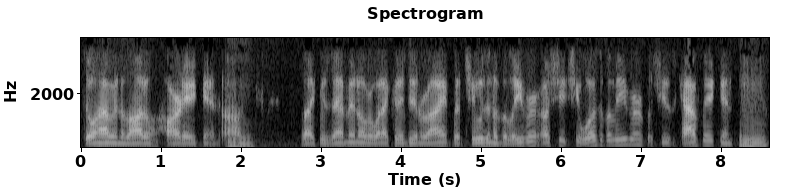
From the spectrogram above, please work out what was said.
still having a lot of heartache and. Um, Mhm. like resentment over what I could have did right, but she wasn't a believer. Oh, she she was a believer, but she was a Catholic, and Mhm.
